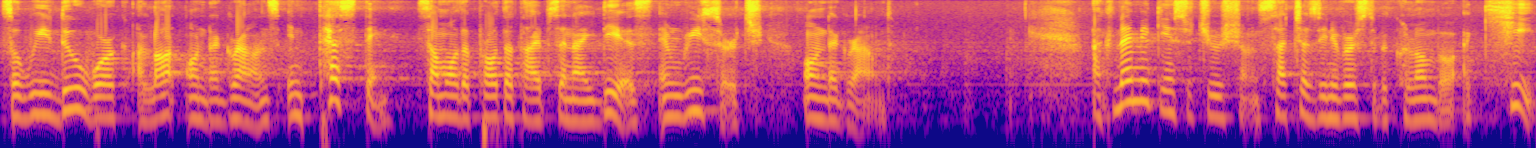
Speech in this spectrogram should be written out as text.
So we do work a lot on the grounds in testing some of the prototypes and ideas and research on the ground. Academic institutions such as University of Colombo are key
